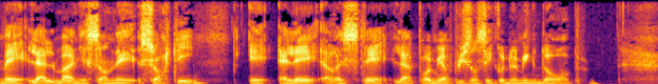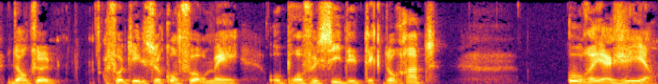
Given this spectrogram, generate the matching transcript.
mais l'Allemagne s'en est sortie et elle est restée la première puissance économique d'Europe. Donc, euh, faut-il se conformer aux prophéties des technocrates ou réagir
